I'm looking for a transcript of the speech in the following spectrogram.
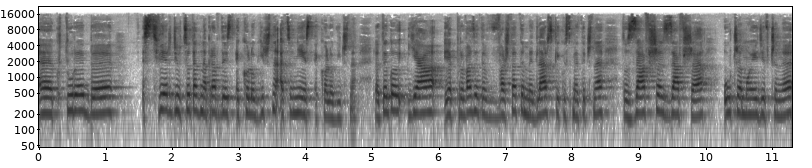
e, który by stwierdził, co tak naprawdę jest ekologiczne, a co nie jest ekologiczne. Dlatego ja, jak prowadzę te warsztaty mydlarskie, kosmetyczne, to zawsze, zawsze uczę moje dziewczyny,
